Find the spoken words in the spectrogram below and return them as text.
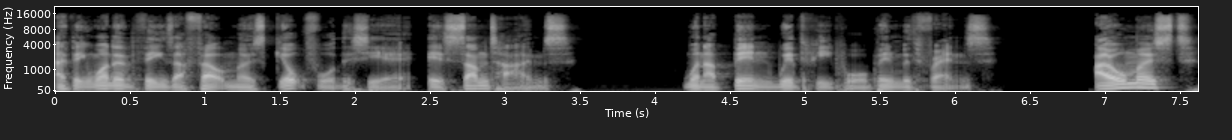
I think one of the things I felt most guilt for this year is sometimes when I've been with people or been with friends, I almost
